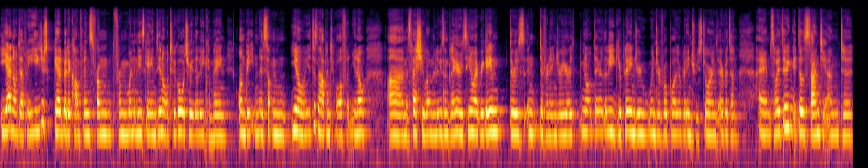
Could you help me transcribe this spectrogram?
Yeah, no, definitely. You just get a bit of confidence from from winning these games. You know, to go through the league campaign unbeaten is something you know it doesn't happen too often. You know, um, especially when losing players. You know, every game there's a different injury, or you know, there the league you're playing through winter football, you're playing through storms, everything. Um, so I think it does stand to you, and to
